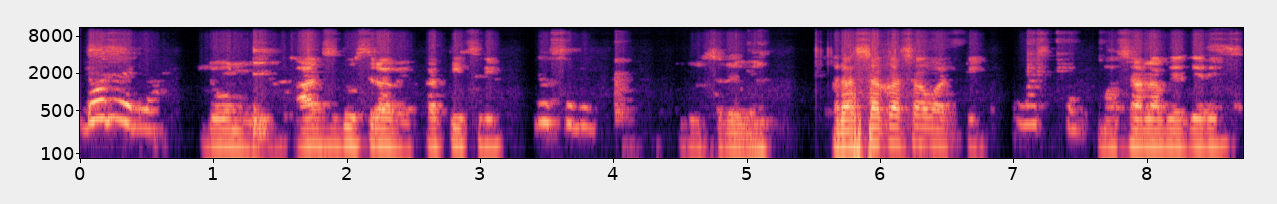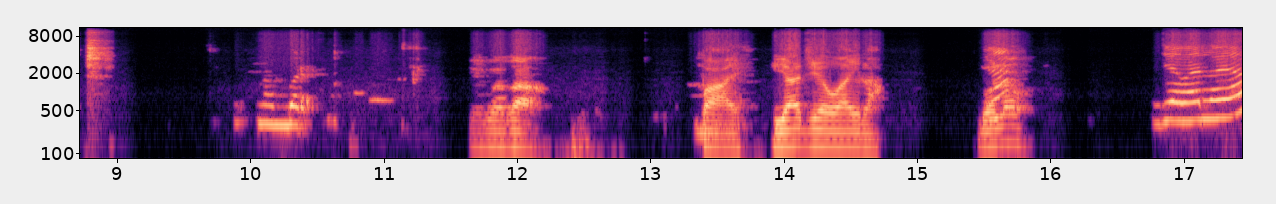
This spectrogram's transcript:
दोन वेळेला दोन। आज दुसरा वे का तीसरी? दुसरी। दुसरे वे रस्सा कसा वाटती? मस्त. मसाला वगैरे. नंबर. हे बघा. पाय या जेवायला. बोला. जेवायला या?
